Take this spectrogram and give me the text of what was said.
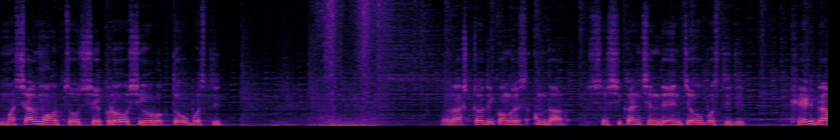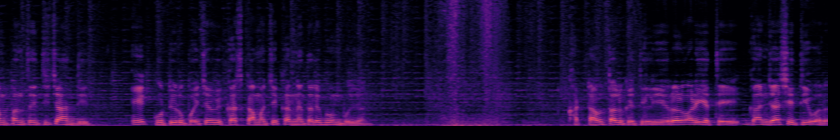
मशाल महोत्सव शेकडो शिवभक्त उपस्थित. राष्ट्रवादी काँग्रेस आमदार शशिकांत शिंदे यांच्या उपस्थितीत खेड ग्रामपंचायतीच्या हद्दीत एक कोटी रुपयाच्या विकास कामाचे करण्यात आले भूमिपूजन. खटाव तालुक्यातील येरळवाडी येथे गांजा शेतीवर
